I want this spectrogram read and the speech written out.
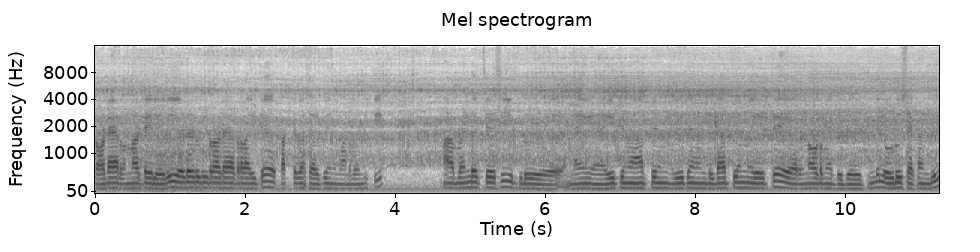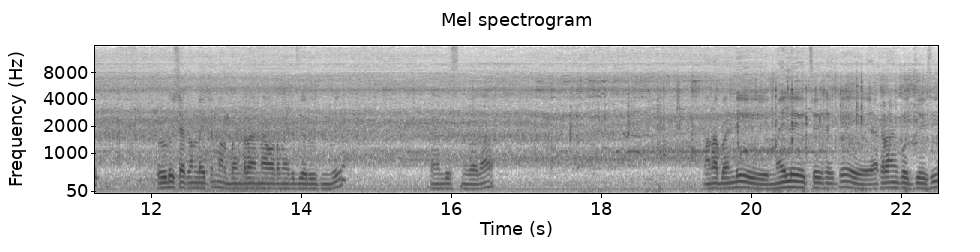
రోడ్ రోడవేటర్ ఉన్నట్టే లేదు. ఏడు అడుగుల రోడవేటర్ అయితే కరెక్ట్గా సరిపోయింది మన బండికి. మన బండి వచ్చేసి ఇప్పుడు నై eighteen RPM eighteen hundred RPM అయితే రన్ అవ్వడం అయితే జరుగుతుంది. లోడు సెకండ్. లోడు సెకండ్లో అయితే మన బండి రన్ అవ్వడం అయితే జరుగుతుంది. కనిపిస్తుంది కదా? మన బండి మైలేజ్ వచ్చేసి అయితే ఎకరానికి వచ్చేసి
